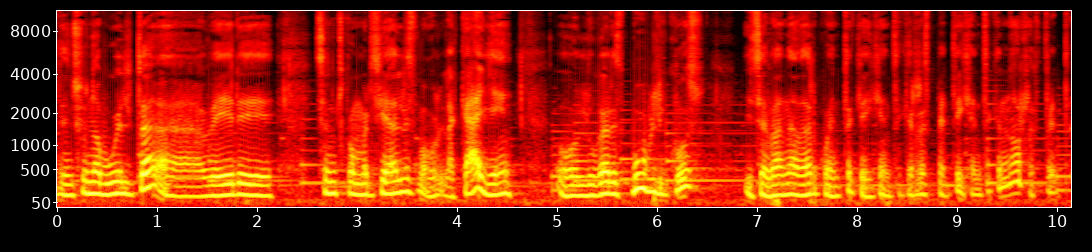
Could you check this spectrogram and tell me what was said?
dense una vuelta a ver eh, centros comerciales o la calle o lugares públicos y se van a dar cuenta que hay gente que respeta y gente que no respeta.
